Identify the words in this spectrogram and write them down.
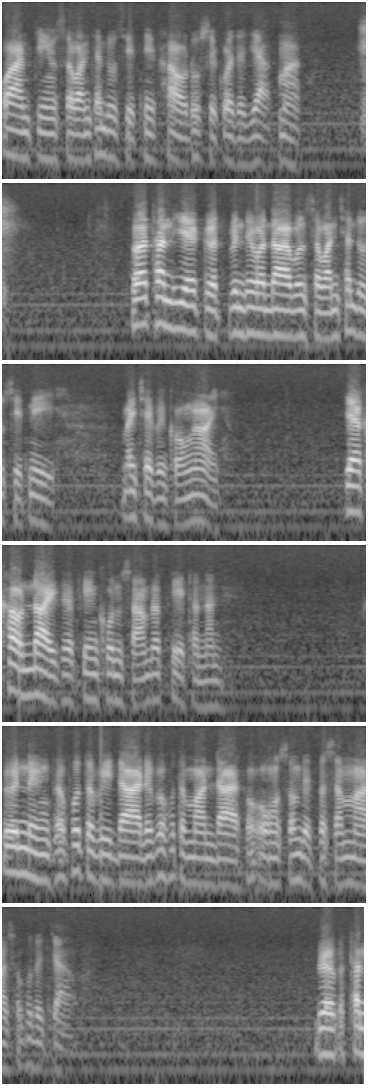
ความจริงสวรรค์ชั้นดุสิตนี่เข้ารู้สึกว่าจะยากมาก เพราะท่านที่จะเกิดเป็นเทวดาบนสวรรค์ชั้นดุสิตนี่ไม่ใช่เป็นของง่าย จะเข้าได้ก็เพียงคนสามประเภทเท่านั้น คือหนึ่งพระพุทธบิดาหรือพระพุทธมารดาขององค์สมเด็จพระสัมมาสัมพุทธเจ้า เรื่องท่าน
